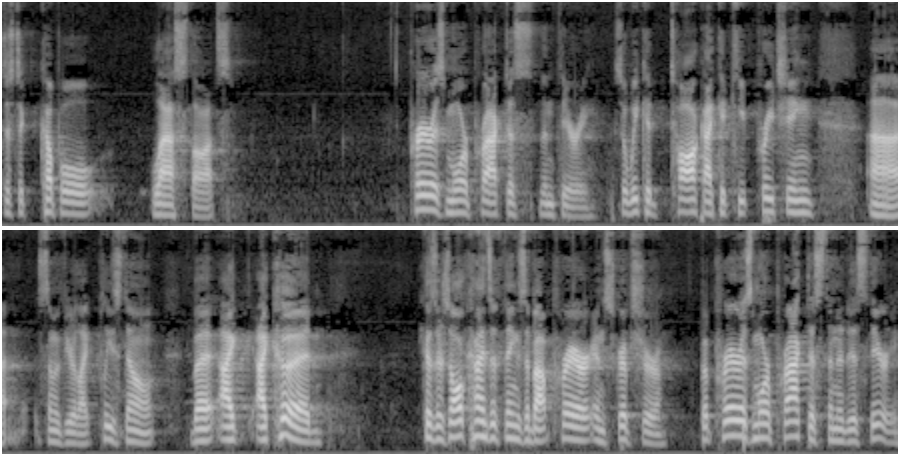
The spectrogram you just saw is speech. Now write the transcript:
just a couple last thoughts. Prayer is more practice than theory. So, we could talk, I could keep preaching. Uh, some of you are like, please don't. But I, I could, because there's all kinds of things about prayer in Scripture. But prayer is more practice than it is theory.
